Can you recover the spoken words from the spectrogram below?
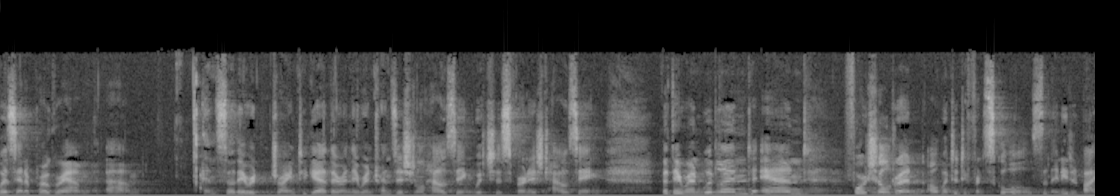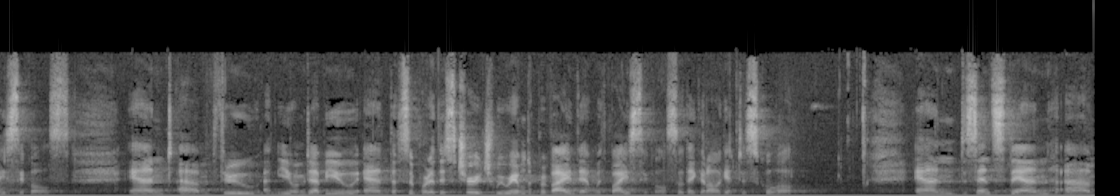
was in a program. Um, and so they were joined together and they were in transitional housing, which is furnished housing. But they were in Woodland, and four children all went to different schools and they needed bicycles. And um, through UMW and the support of this church, we were able to provide them with bicycles so they could all get to school. And since then, um,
